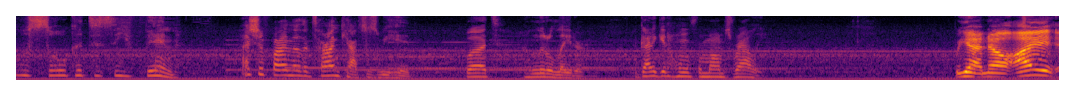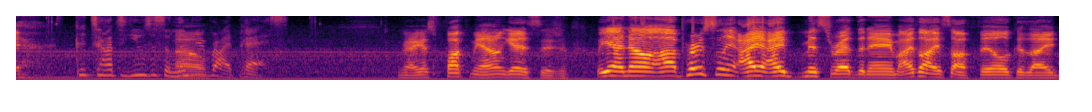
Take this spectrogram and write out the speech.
it was so good to see Phin. I should find the other time capsules we hid, but a little later. I gotta get home for Mom's rally. But yeah, no, I... Good time to use this unlimited Oh. ride pass. Okay, I guess fuck me, I don't get a decision. But yeah, no, uh, personally, I, I misread the name. I thought I saw Phil because I,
